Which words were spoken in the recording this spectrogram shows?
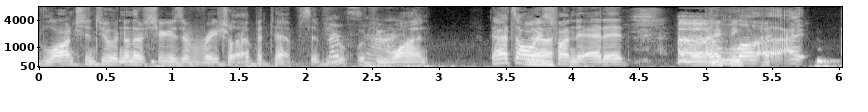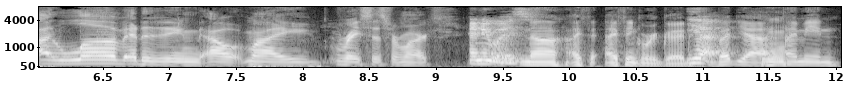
launch into another series of racial epithets if you Let's if you want. That's always Nah. fun to edit. I, Um, think love I- I, I love editing out my racist remarks. anyways, No, I, th- I think we're good. Yeah. But yeah, Mm-hmm. I mean,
